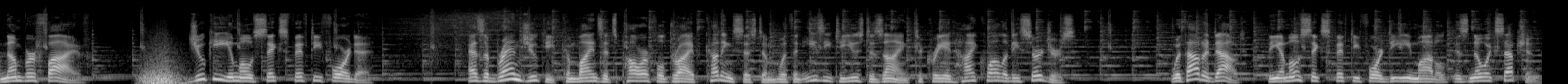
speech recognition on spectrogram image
Number 5. Juki MO 654D. As a brand Juki combines its powerful drive cutting system with an easy-to-use design to create high-quality sergers. Without a doubt, the MO654DE model is no exception.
